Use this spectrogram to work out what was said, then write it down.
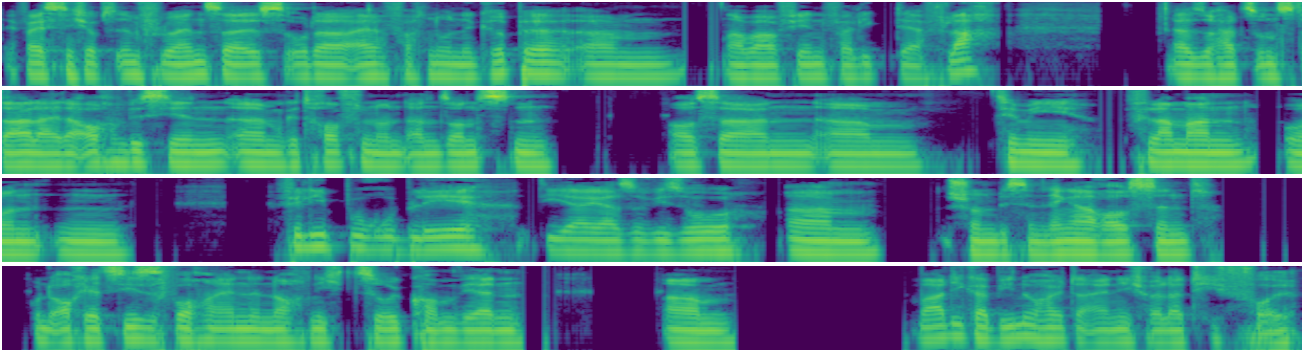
Ich weiß nicht, ob es Influenza ist oder einfach nur eine Grippe, ähm, aber auf jeden Fall liegt der flach. Also hat es uns da leider auch ein bisschen ähm, getroffen und ansonsten außer ein ähm, Timmy Flammern und ein Philippe Bourroublé, die ja, ja sowieso ähm, schon ein bisschen länger raus sind und auch jetzt dieses Wochenende noch nicht zurückkommen werden, ähm, war die Kabine heute eigentlich relativ voll.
